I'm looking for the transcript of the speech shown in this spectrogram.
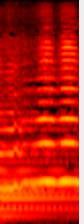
Música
